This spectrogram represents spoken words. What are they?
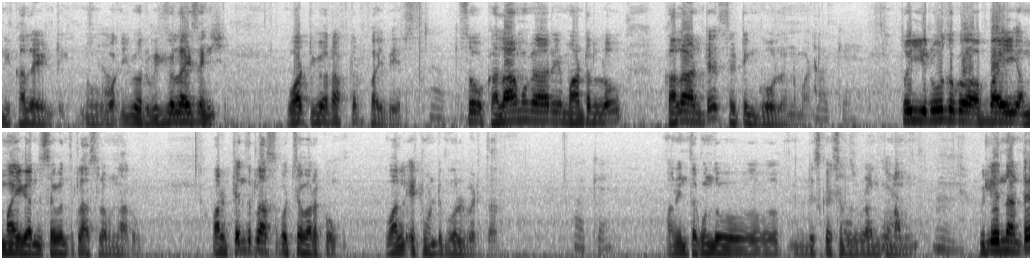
నీ కళ ఏంటి? నువ్వు you are visualising what you are after five years. So Kalam గారి మాటల్లో కళ అంటే సెట్టింగ్ గోల్ అన్నమాట. ఓకే సో ఈ రోజు ఒక అబ్బాయి అమ్మాయి కానీ సెవెంత్ క్లాస్లో ఉన్నారు. వాళ్ళు టెన్త్ క్లాస్కి వచ్చే వరకు వాళ్ళు ఎటువంటి గోల్ పెడతారు? ఓకే మనం ఇంతకుముందు డిస్కషన్స్ కూడా అనుకున్నాము. వీళ్ళు ఏంటంటే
